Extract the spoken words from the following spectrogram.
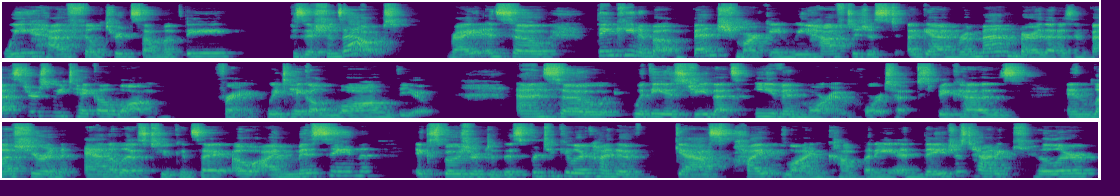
we have filtered some of the positions out, right? And so thinking about benchmarking, we have to just again remember that as investors we take a long frame. We take a long view. And so with ESG that's even more important because unless you're an analyst who can say, "Oh, I'm missing exposure to this particular kind of gas pipeline company and they just had a killer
